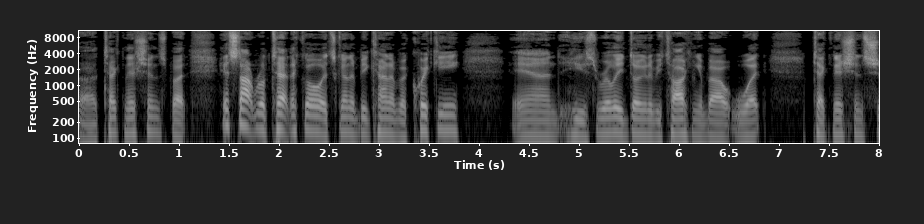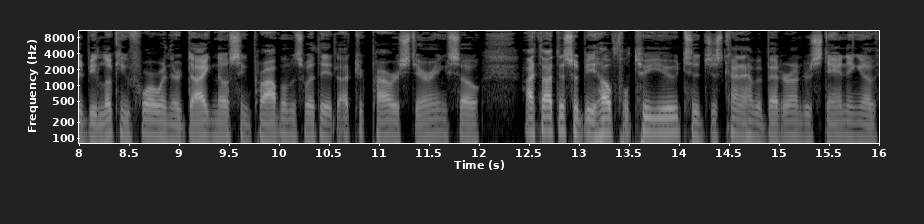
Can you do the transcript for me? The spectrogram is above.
uh, technicians, but it's not real technical. It's going to be kind of a quickie, and he's really going to be talking about what technicians should be looking for when they're diagnosing problems with the electric power steering. So I thought this would be helpful to you to just kind of have a better understanding of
